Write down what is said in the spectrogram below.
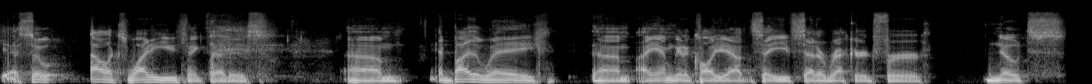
Yeah. So, Alex, why do you think that is? Um, and by the way, um, I am going to call you out and say you've set a record for notes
